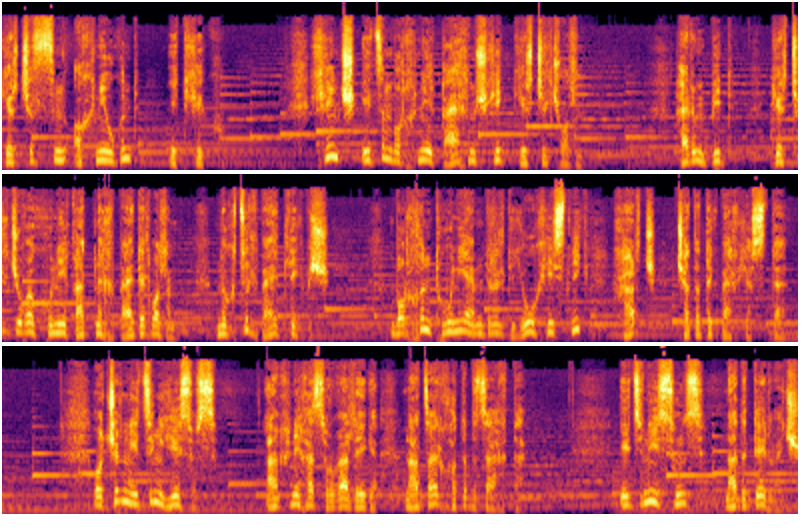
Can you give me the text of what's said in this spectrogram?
гэрчилсэн охины үгэнд итгэхэггүй. Хинч эзэн Бурханы гайхамшигыг гэрчилж болно. Харин бид гэрчилж байгаа хүний гаднах байдал болон нөхцөл байдлыг биш. Бурхан түүний амьдралд юу хийснийг харж чаддаг байх ёстой. Учир нь эзэн Есүс анхныхаа сургаалыг Назар хотод заахтаа Эзний сүнс над дээр байж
